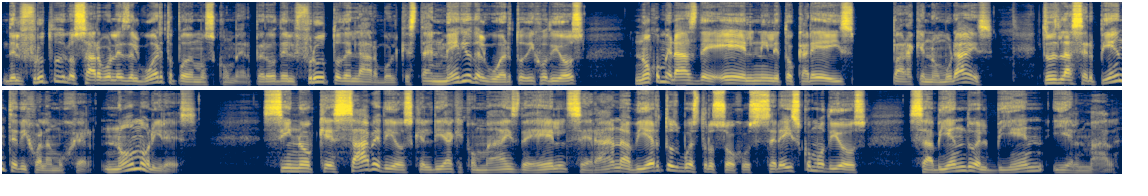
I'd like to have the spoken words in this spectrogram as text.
del fruto de los árboles del huerto podemos comer, pero del fruto del árbol que está en medio del huerto, dijo Dios, no comerás de él ni le tocaréis para que no muráis. Entonces la serpiente dijo a la mujer, no moriréis sino que sabe Dios que el día que comáis de él serán abiertos vuestros ojos, seréis como Dios, sabiendo el bien y el mal.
